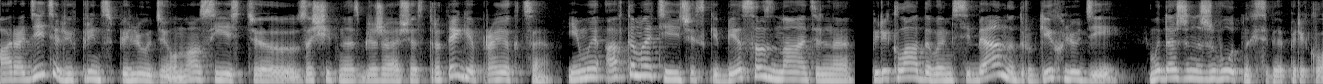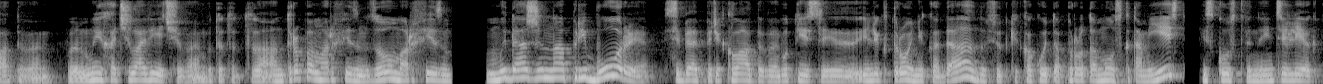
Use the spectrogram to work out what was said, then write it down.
А родители, в принципе, люди, у нас есть э, защитная сближающая стратегия, проекция. И мы автоматически, бессознательно перекладываем себя на других людей. Мы даже на животных себя перекладываем. Мы их очеловечиваем. Вот этот антропоморфизм, зооморфизм. Мы даже на приборы себя перекладываем. Вот если электроника, да, все-таки какой-то протомозг там есть, искусственный интеллект.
